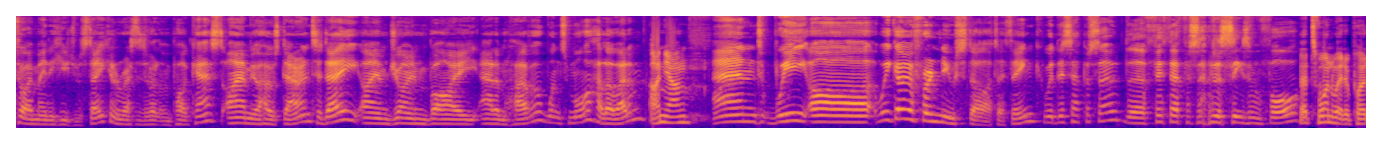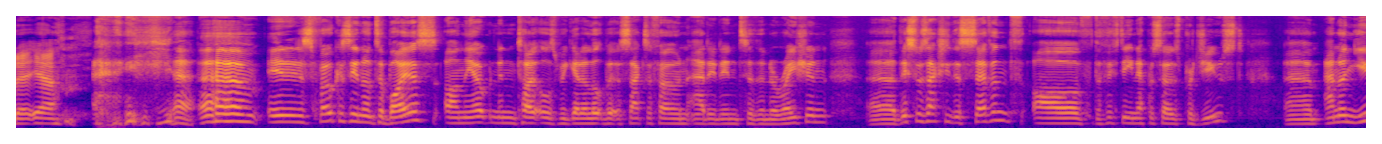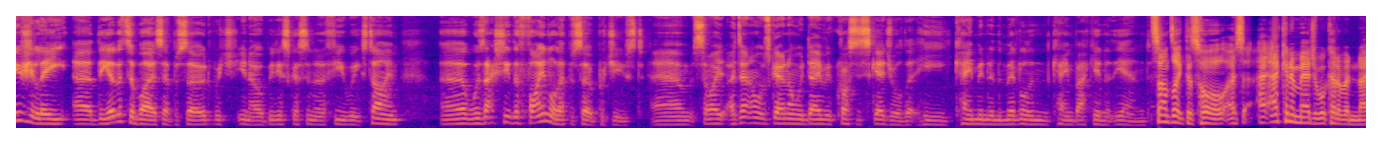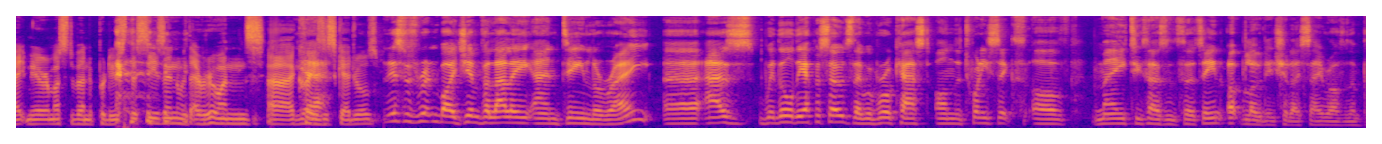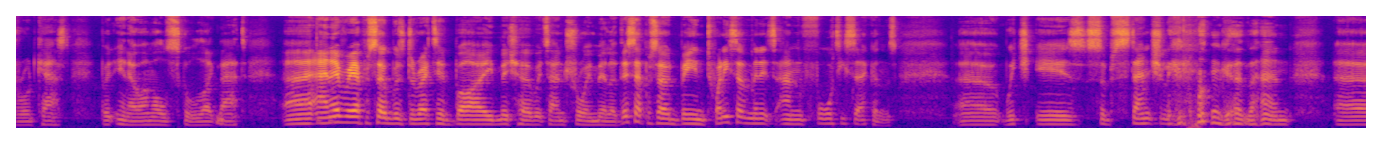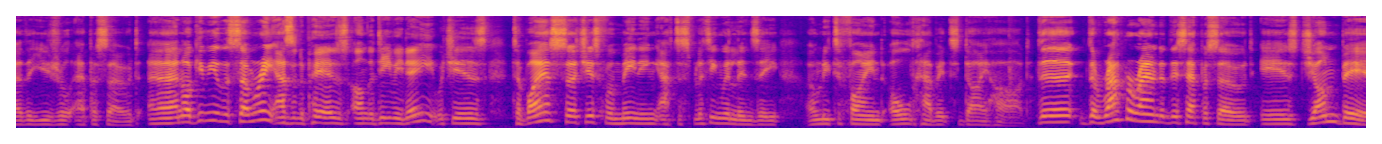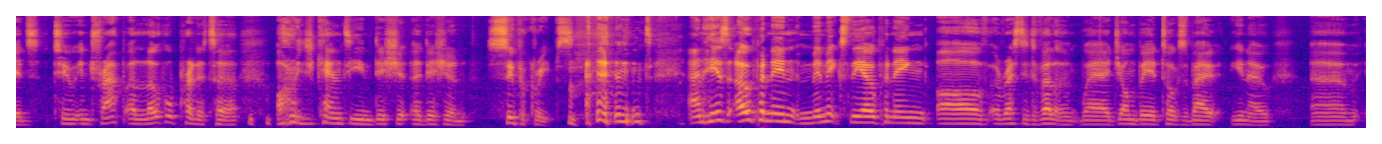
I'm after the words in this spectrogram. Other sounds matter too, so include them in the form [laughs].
To I Made a Huge Mistake, an Arrested Development podcast. I am your host, Darren. Today I am joined by Adam Haver once more. Hello, Adam. Annyeong. And we are we're going for a new start, I think, with this episode, the fifth episode of season four. That's one way to put it, yeah. [laughs] yeah. Um, it is focusing on Tobias. On the opening titles, we get a little bit of saxophone added into the narration. Uh, this was actually the seventh of the 15 episodes produced. Um, and unusually, uh, the other Tobias episode, which you know we'll be discussing in a few weeks' time, uh, was actually the final episode produced. Um, so I, I don't know what's going on with David Cross's schedule that he came in in the middle and came back in at the end. Sounds like this whole. I, I can imagine what kind of a nightmare it must have been to produce this season with [laughs] everyone's uh, crazy yeah. schedules. This was written by Jim Vallely and Dean Lorey. Uh, as with all the episodes, they were broadcast on the 26th of May 2013. Uploaded, should I say, rather than broadcast. But, you know, I'm old school like that. Uh, and every episode was directed by Mitch Hurwitz and Troy Miller. This episode being 27 minutes and 40 seconds, uh, which is substantially [laughs] longer than uh, the usual episode. Uh, and I'll give you the summary as it appears on the DVD, which is Tobias searches for meaning after splitting with Lindsay, only to find old habits die hard. The the wraparound of this episode is John Beard's to entrap a local predator, [laughs] Orange County edition, Super Creeps, [laughs] and and his opening mimics the opening of Arrested Development, where John Beard talks about you know um,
